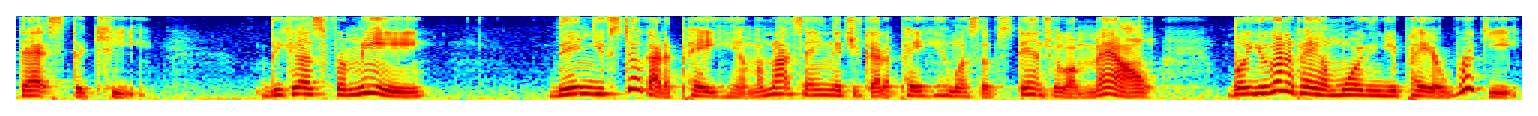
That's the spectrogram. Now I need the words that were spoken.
that's the key. Because for me, then you've still got to pay him. I'm not saying that you've got to pay him a substantial amount, but you're going to pay him more than you pay a rookie.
